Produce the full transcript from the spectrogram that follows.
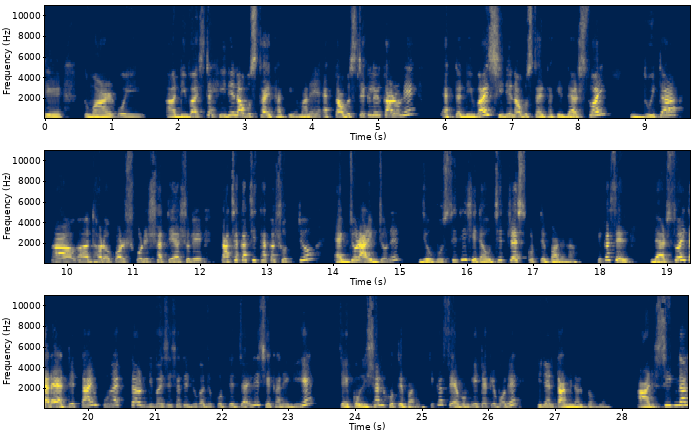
যে তোমার ওই ডিভাইসটা হিডেন অবস্থায় থাকে মানে একটা অবস্টেকেলের কারণে একটা ডিভাইস হিডেন অবস্থায় থাকে। দ্যাটস ওয়াই দুইটা ধরো পরস্পরের সাথে আসলে কাছাকাছি থাকা সত্ত্বেও একজন আরেকজনের যে উপস্থিতি সেটা হচ্ছে ট্রেস করতে পারে না, ঠিক আছে? দ্যাটস ওয়াই তারা অ্যাট এ টাইম কোনো একটা ডিভাইসের সাথে যোগাযোগ করতে চাইলে সেখানে গিয়ে যে কলিশন হতে পারে, ঠিক আছে? এবং এটাকে বলে হিডেন টার্মিনাল প্রবলেম আর সিগন্যাল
